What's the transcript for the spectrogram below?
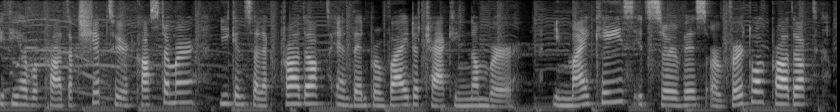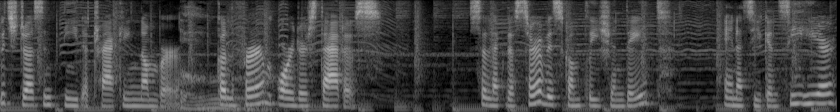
If you have a product shipped to your customer, you can select product and then provide a tracking number. In my case, it's service or virtual product which doesn't need a tracking number. Oh. Confirm order status. Select the service completion date. And as you can see here,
